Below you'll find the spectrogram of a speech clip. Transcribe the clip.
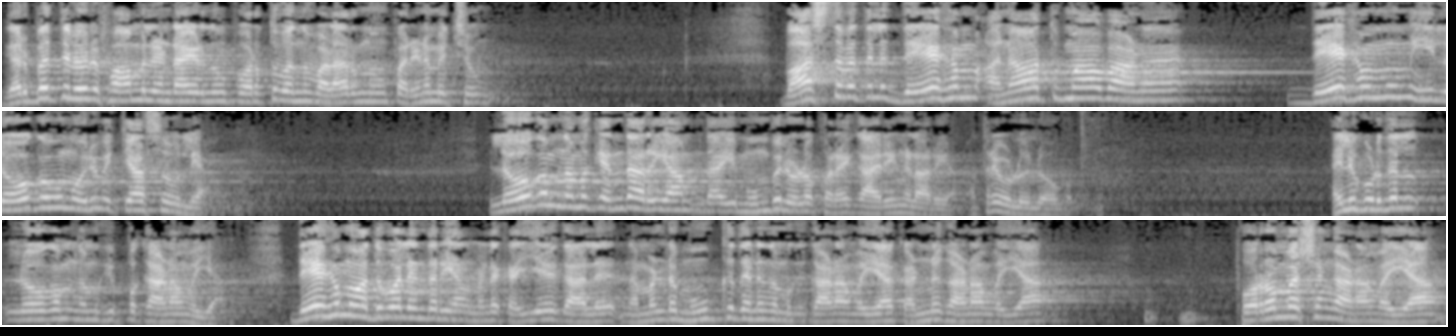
ഗർഭത്തിൽ ഒരു ഫാമിൽ ഉണ്ടായിരുന്നു പുറത്തു വന്ന് വളർന്നു പരിണമിച്ചു. വാസ്തവത്തിൽ ദേഹം അനാത്മാവാണ്. ദേഹവും ഈ ലോകവും ഒരു വ്യത്യാസവുമില്ല. ലോകം നമുക്ക് എന്തറിയാം? എന്താ ഈ മുമ്പിലുള്ള കുറെ കാര്യങ്ങൾ അറിയാം. അത്രേ ഉള്ളൂ ലോകം. അതിൽ കൂടുതൽ ലോകം നമുക്കിപ്പോ കാണാൻ വയ്യ. ദേഹമോ അതുപോലെ എന്തറിയാം? നമ്മുടെ കയ്യ് കാൽ നമ്മളുടെ മൂക്ക് തന്നെ നമുക്ക് കാണാൻ വയ്യ കണ്ണ് കാണാൻ വയ്യ പുറം വശം കാണാൻ വയ്യ.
